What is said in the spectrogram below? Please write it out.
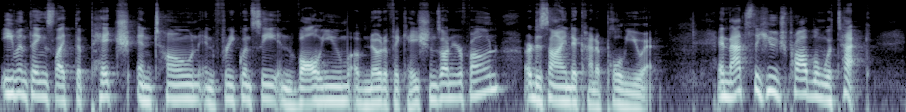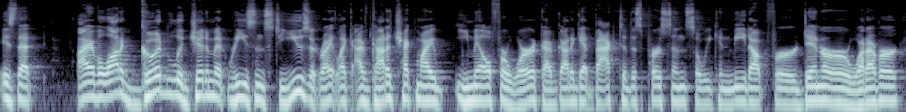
Even things like the pitch and tone and frequency and volume of notifications on your phone are designed to kind of pull you in. And that's the huge problem with tech is that I have a lot of good legitimate reasons to use it, right? Like I've got to check my email for work, I've got to get back to this person so we can meet up for dinner or whatever.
